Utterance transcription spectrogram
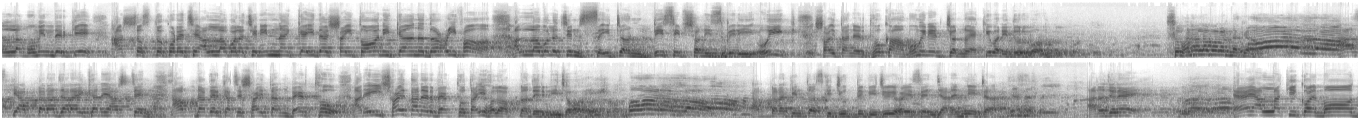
আল্লাহ মুমিনদেরকে আশ্বস্ত করেছে। আল্লাহ বলেছেন ইন্না কাইদা শাইতানি কানা দাইফা আল্লাহ বলেছেন শয়তান ডিসিপশন ইজ ভেরি উইক। শয়তানের ধোঁকা মুমিনের জন্য একেবারে দুর্বল। সুবহানাল্লাহ বলেন না কেন? আজকে আপনারা যারা এখানে আসছেন আপনাদের কাছে শয়তান ব্যর্থ আর এই শয়তানের ব্যর্থতাই হলো আপনাদের বিজয়। আপনারা কিন্তু আজকে যুদ্ধে বিজয়ী হয়েছেন জানেননি এটা? আরও জোরে। এই আল্লাহ কি কয়? মদ,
